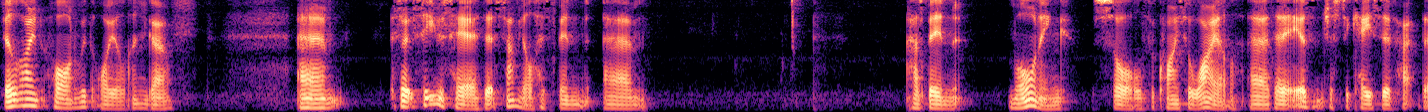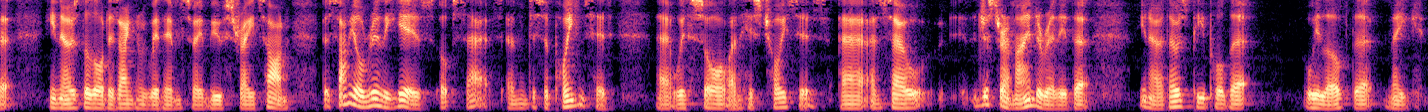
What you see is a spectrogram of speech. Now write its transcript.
Fill thine horn with oil and go. Um, so it seems here that Samuel has been um, has been mourning Saul for quite a while. Uh, that it isn't just a case of that he knows the Lord is angry with him, so he moves straight on. But Samuel really is upset and disappointed uh, with Saul and his choices. Uh, and so, just a reminder, really, that you know those people that we love that make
